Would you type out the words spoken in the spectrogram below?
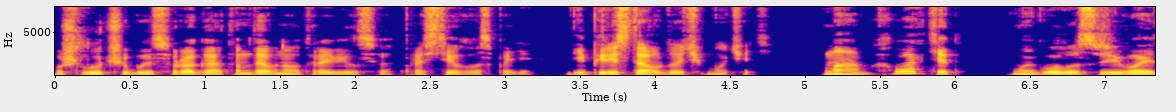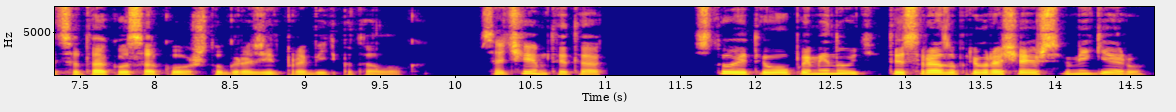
Уж лучше бы суррогатом давно отравился, прости господи, и перестал дочь мучить. Мам, хватит. Мой голос взвивается так высоко, что грозит пробить потолок. Зачем ты так? Стоит его упомянуть, ты сразу превращаешься в Мегеру.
